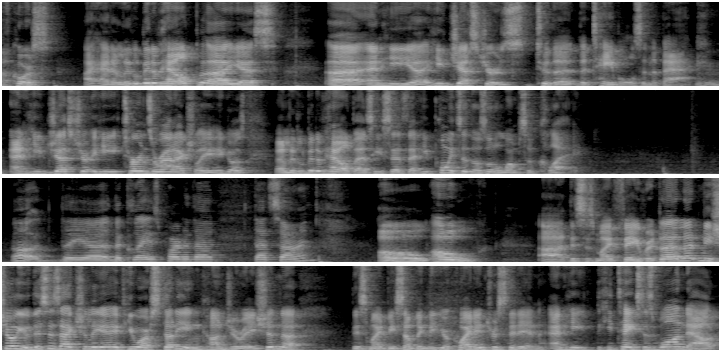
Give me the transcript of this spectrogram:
of course, I had a little bit of help. Uh, yes, uh, and he uh, he gestures to the the tables in the back, and he gesture he turns around. Actually, he goes a little bit of help as he says that. He points at those little lumps of clay. Oh, the uh, the clay is part of that that sign. Oh, oh. Uh, this is my favorite. Uh, let me show you. This is actually, if you are studying conjuration, uh, this might be something that you're quite interested in. And he, he takes his wand out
